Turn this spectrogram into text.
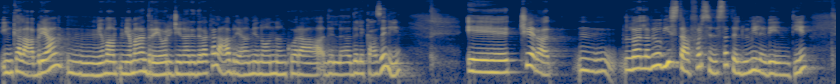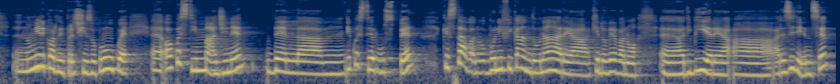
in Calabria, mm, mia, ma- mia, madre è originaria della Calabria, mia nonna ancora del, delle case lì, e c'era, mh, mm, l'avevo vista forse in estate del 2020, eh, non mi ricordo di preciso, comunque eh, ho questa immagine del, mm, di queste ruspe che stavano bonificando un'area che dovevano eh, adibire a, a, residenze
